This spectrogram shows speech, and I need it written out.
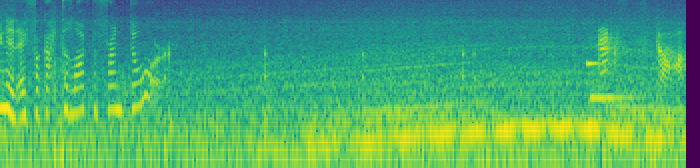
Darn it, I forgot to lock the front door. Next stop,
